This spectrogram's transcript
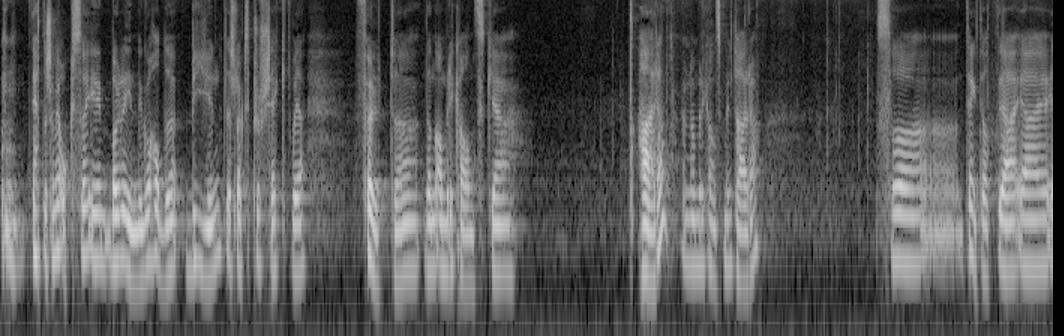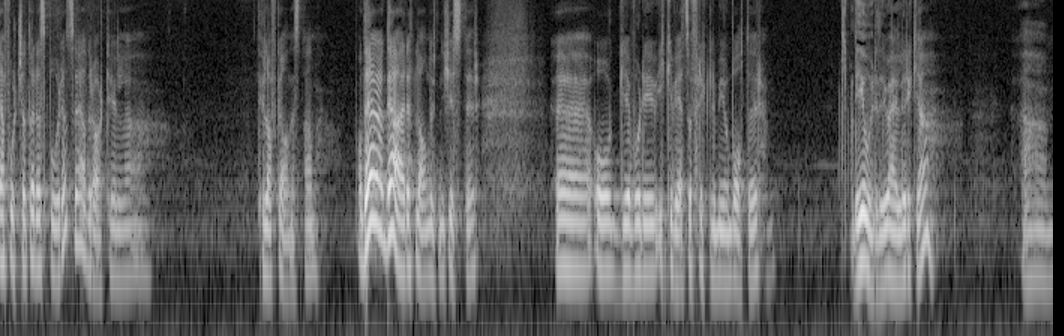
ettersom jeg også i Bagdad Indigo hadde begynt et slags prosjekt hvor jeg fulgte den amerikanske hæren, den amerikanske militæret, så tenkte jeg at jeg, jeg, jeg, fortsetter det sporet, så jeg drar til, til Afghanistan. Og det, det, er et land uten kyster, eh, og hvor de ikke vet så fryktelig mye om båter. Det gjorde de jo heller ikke. Um,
